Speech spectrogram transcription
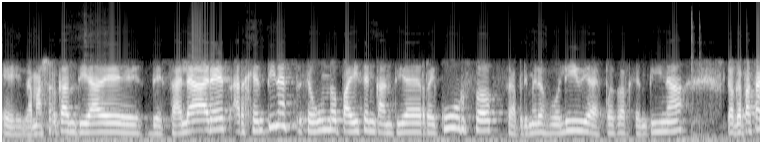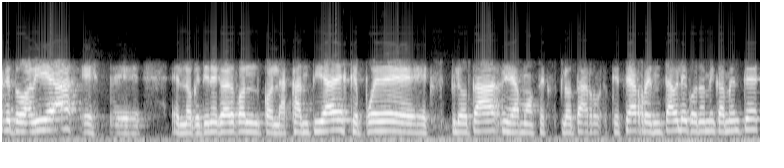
eh, la mayor cantidad de, de, salares. Argentina es el segundo país en cantidad de recursos, o sea, primero es Bolivia, después Argentina. Lo que pasa que todavía, este, en lo que tiene que ver con, con las cantidades que puede explotar, digamos, explotar, que sea rentable económicamente,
